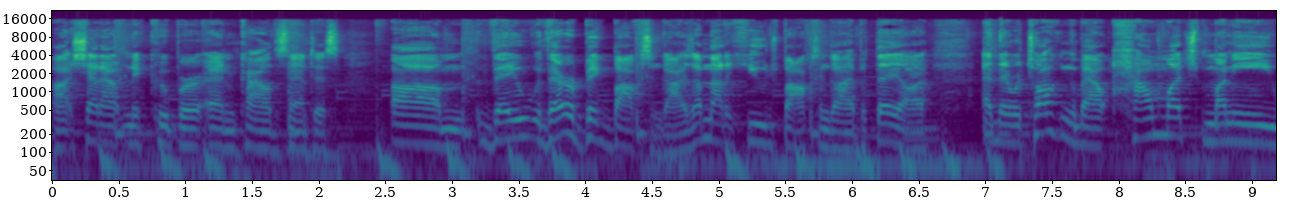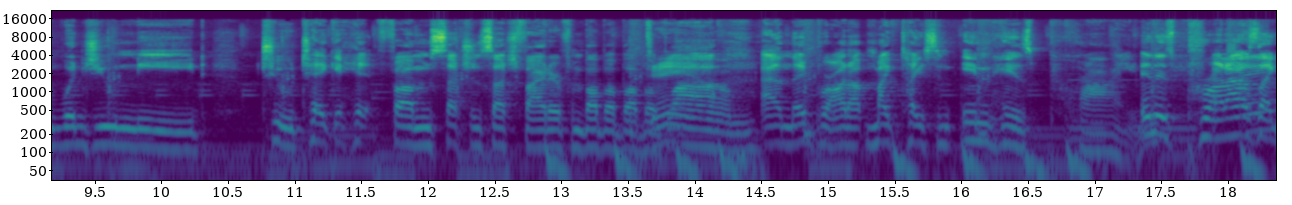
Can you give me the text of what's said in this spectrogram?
uh, shout out Nick Cooper and Kyle DeSantis. Um, they they're big boxing guys. I'm not a huge boxing guy, but they are, and they were talking about how much money would you need to take a hit from such and such fighter from blah blah blah blah blah, and they brought up Mike Tyson in his prime. in his prime and I was like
